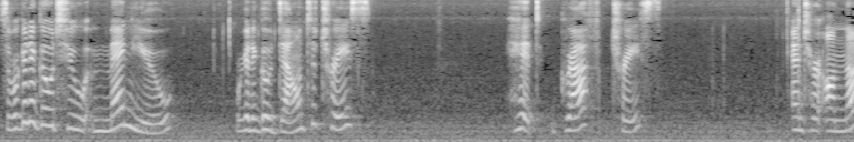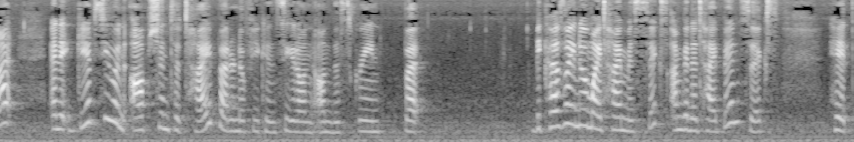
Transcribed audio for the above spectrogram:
So we're going to go to Menu. We're going to go down to Trace, hit Graph Trace, enter on that, and it gives you an option to type. I don't know if you can see it on, on the screen, but because I know my time is 6, I'm going to type in 6, hit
